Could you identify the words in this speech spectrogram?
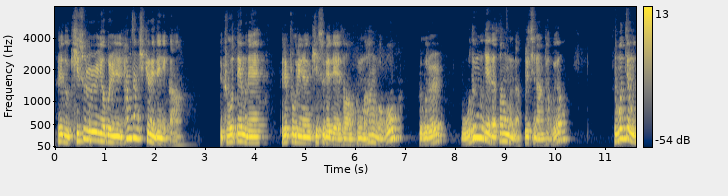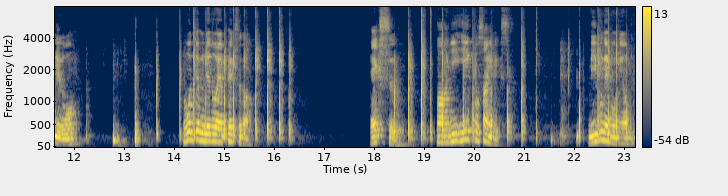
그래도 기술력을 향상시켜야 되니까. 그것 때문에 그래프 그리는 기술에 대해서 공부하는 거고, 그거를 모든 문제에다 써먹는다. 그렇진 않다고요. 두 번째 문제도 두 번째 문제도 fx가. X 더하기 2 코사인 x. 미분해 보면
